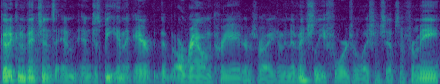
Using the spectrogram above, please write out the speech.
go to conventions and, and just be in the air around creators, right? And then eventually you forge relationships. And for me,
